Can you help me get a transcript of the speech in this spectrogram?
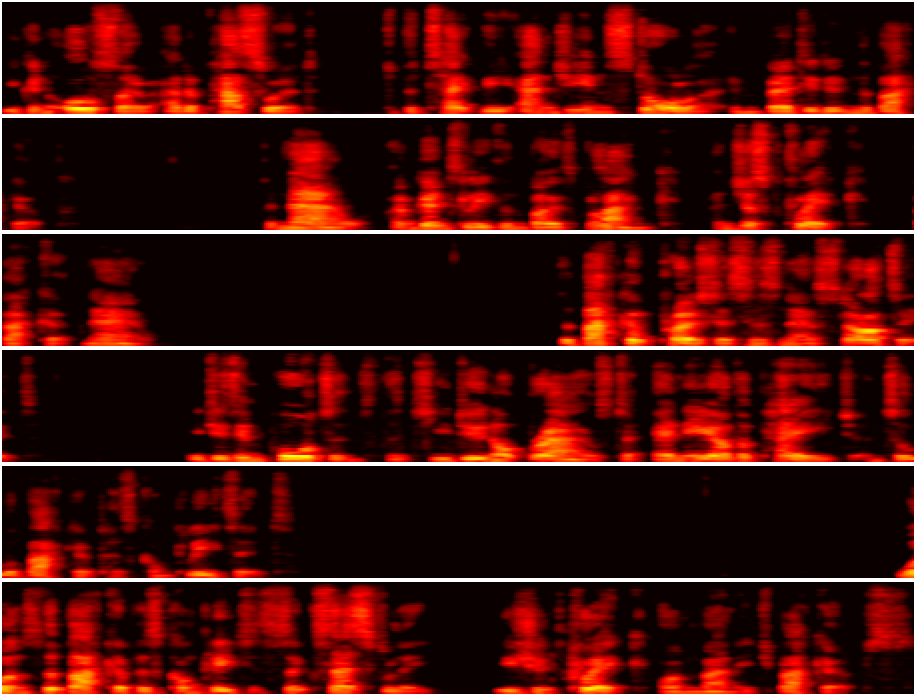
You can also add a password to protect the Angie installer embedded in the backup. For now, I'm going to leave them both blank and just click Backup Now. The backup process has now started. It is important that you do not browse to any other page until the backup has completed. Once the backup has completed successfully, you should click on Manage Backups.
